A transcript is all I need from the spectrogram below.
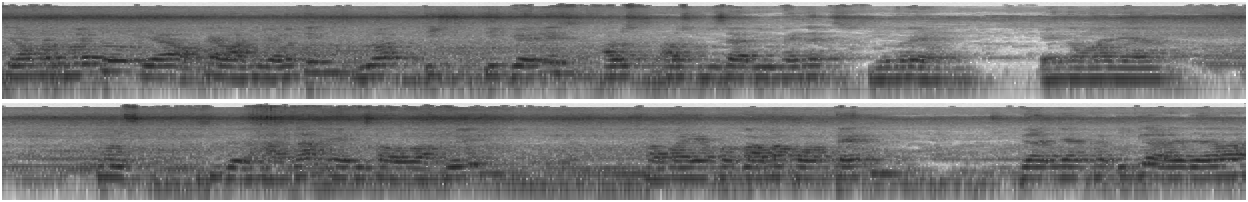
yang nomor dua tuh ya oke lah. Yang penting dua ti- tiga ini harus harus bisa di manage sebenarnya. Yang namanya terus sederhana yang bisa lo lakuin. Sama yang pertama konten dan yang ketiga adalah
